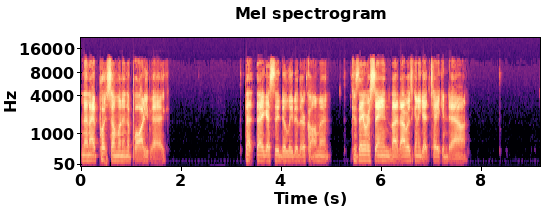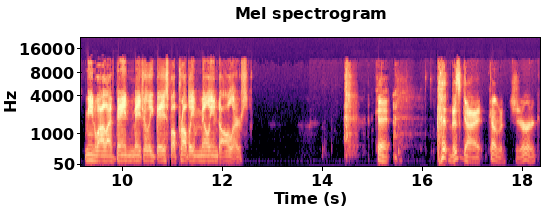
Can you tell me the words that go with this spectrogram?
then I put someone in a body bag. That, I guess they deleted their comment because they were saying that I was going to get taken down. Meanwhile, I've made Major League Baseball probably a million dollars. Okay. this guy, kind of a jerk.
